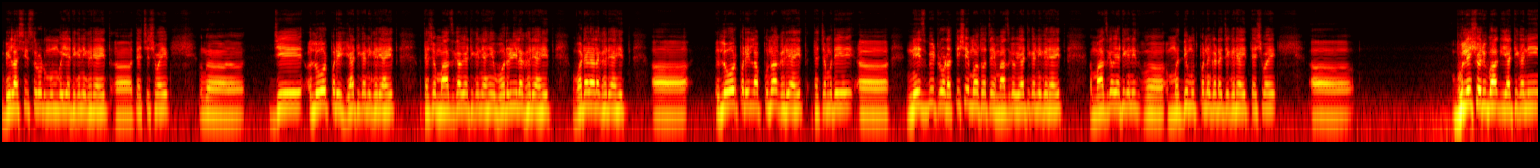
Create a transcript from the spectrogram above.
बेलाशीस रोड मुंबई या ठिकाणी घरी आहेत. त्याच्याशिवाय जे लोअर परेल या ठिकाणी घरे आहेत. त्याच्या माझगाव या ठिकाणी आहे. वरळीला घरे आहेत. वडाळ्याला घरे आहेत. लोअर परेलला पुन्हा घरे आहेत. त्याच्यामध्ये नेसबीट रोड अतिशय महत्त्वाचं आहे. माझगाव या ठिकाणी घरे आहेत. माझगाव या ठिकाणी मध्यम उत्पन्न गटाचे घरे आहेत. त्याशिवाय भुलेश्वर विभाग या ठिकाणी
